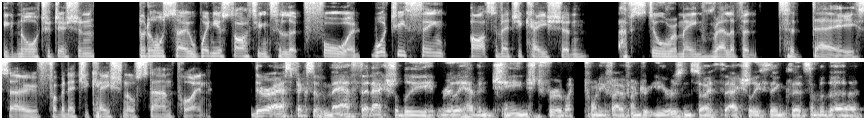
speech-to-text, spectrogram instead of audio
ignore tradition but also when you're starting to look forward what do you think parts of education have still remained relevant today? So from an educational standpoint. There are aspects of math that actually really haven't changed for like 2500 years. And so i th- actually think that some of the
